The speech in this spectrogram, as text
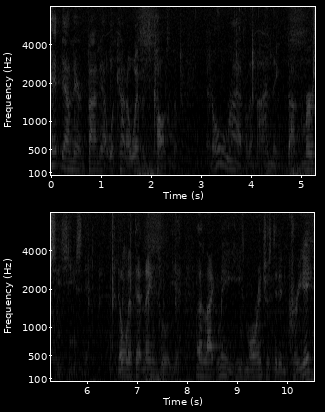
Head down there and find out what kind of weapon's causing them. An old rival of mine named Doc Mercy's using it. But don't let that name fool you. Unlike me, he's more interested in creating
